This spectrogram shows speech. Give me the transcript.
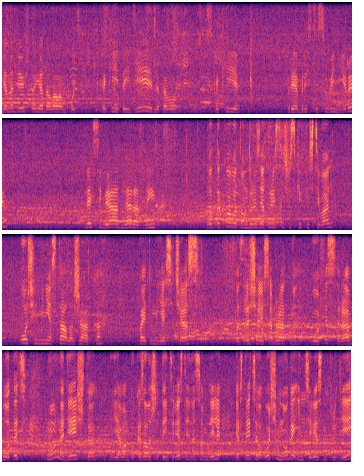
я надеюсь, что я дала вам хоть какие-то идеи для того, какие приобрести сувениры для себя, для родных. Вот такой вот он, друзья, туристический фестиваль. Очень мне стало жарко. Поэтому я сейчас возвращаюсь обратно в офис работать. Ну, надеюсь, что я вам показала что-то интересное. И на самом деле я встретила очень много интересных людей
